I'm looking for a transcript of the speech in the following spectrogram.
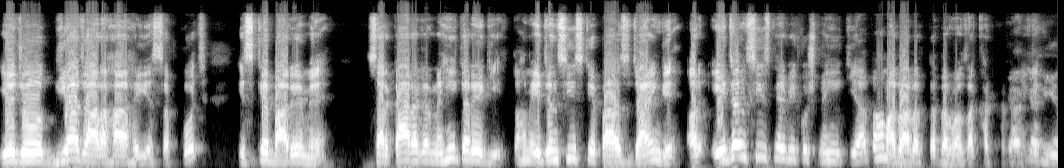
ये जो दिया जा रहा है ये सब कुछ इसके बारे में सरकार अगर नहीं करेगी तो हम एजेंसीज के पास जाएँगे और एजेंसीज ने भी कुछ नहीं किया तो हम अदालत का दरवाज़ा खटखटाएँगे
